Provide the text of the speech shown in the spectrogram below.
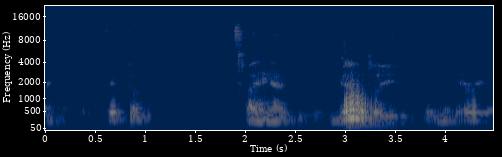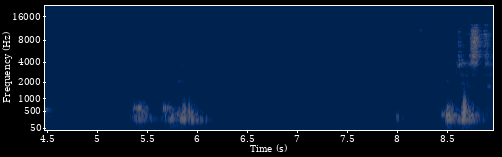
I have a victim, I have you admittedly in the area. I, I mean, it just,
